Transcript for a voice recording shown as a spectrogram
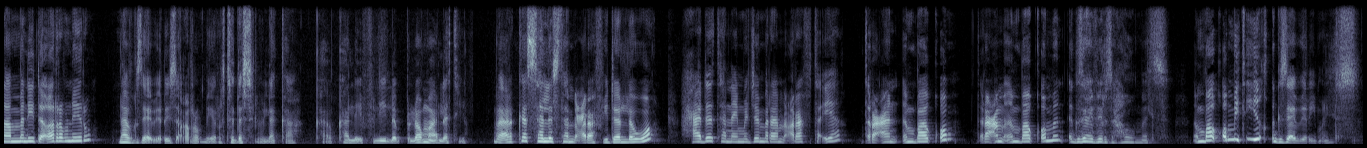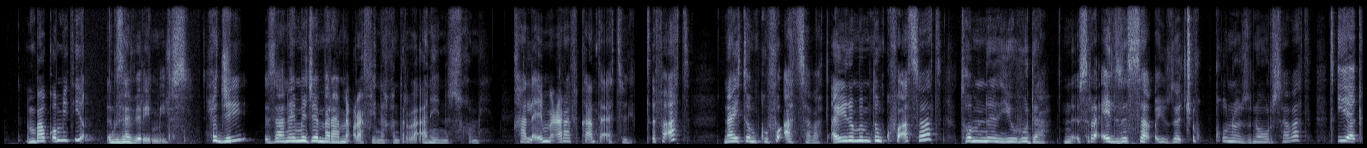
ናብ መን ዩ ዘቕርብ ነይሩ ናብ እግዚኣብሔር እዩ ዘቕርብ ነይሩ እቲ ደስ ዝብለካ ካብ ካልእ ፍልይ ዘብሎ ማለት እዩ በርከት ሰለስተ ምዕራፍ እዩ ደለዎ ሓደ እታ ናይ መጀመርያ ምዕራፍ እንታይ እያ ጥርዓን እምባቆም ጥርዓም እምባቆምን እግዚኣብሔር ዝሃቦ መልሲ እምባቆም ይጥይቕ እግዚኣብሔር ይምልስ እምባቆም ይጥይቕ እግዚኣብሔር ይምልስ ሕጂ እዛ ናይ መጀመርያ ምዕራፍ ኢና ክንረኣነ ንስኹም እዩ ካልኣይ ምዕራፍ ከ እንታይ እያ ትብል ጥፍኣት ናይቶም ክፉኣት ሰባት ኣይኖም እምቶም ክፉኣት ሰባት እቶም ንይሁዳ ንእስራኤል ዘሳቅዩ ዘጭቁኑ ዝነብሩ ሰባት ጥያቂ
